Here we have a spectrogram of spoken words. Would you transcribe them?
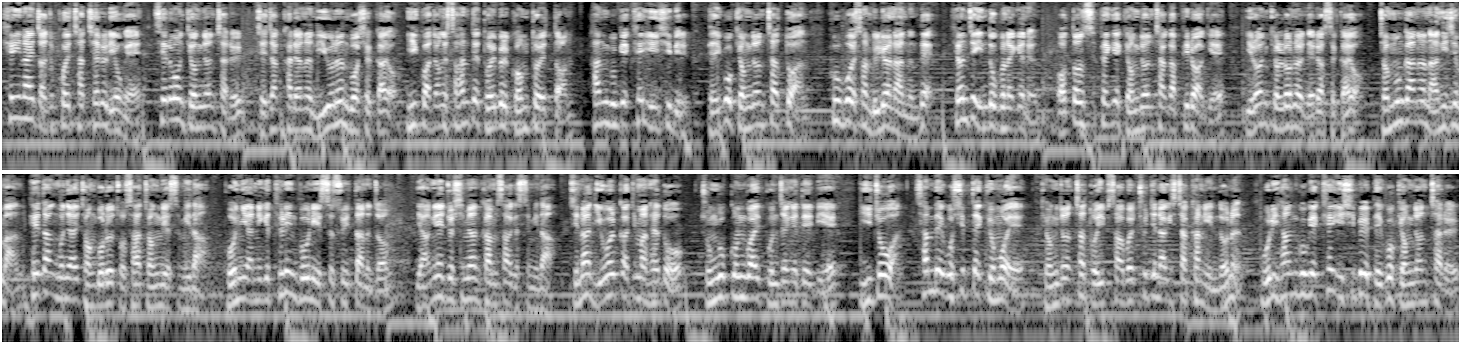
K9 자주포의 차체를 이용해 새로운 경전차를 제작하려는 이유는 무엇일까요? 이 과정에서 한때 도입을 검토했던 한국의 K21 백오 경전차 또한 후보에서 밀려났는데 현재 인도군에게는 어떤 스펙의 경전차가 필요하기에 이런 결론을 내렸을까요? 전문가는 아니지만 해당 분야의 정보를 조사 정리했습니다. 본의 아니게 틀린 부분이 있을 수 있다는 점 양해해 주시면 감사하겠습니다. 지난 2월까지만 해도 중국군과의 분쟁에 대비해 2조 원 350대 규모의 경전차 도입 사업을 추진하기 시작한 인도는 우리 한국의 K21 배구 경전차를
